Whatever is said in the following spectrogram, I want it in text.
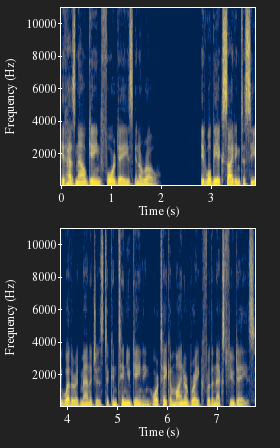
It has now gained four days in a row. It will be exciting to see whether it manages to continue gaining or take a minor break for the next few days.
